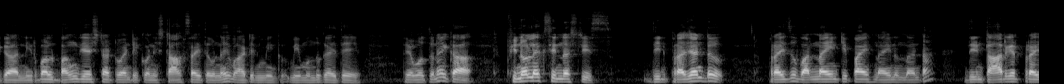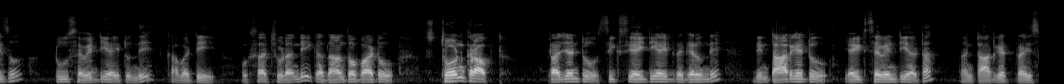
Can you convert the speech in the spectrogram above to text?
ఇక నిర్మల్ బంగ్ చేసినటువంటి కొన్ని స్టాక్స్ అయితే ఉన్నాయి. వాటిని మీకు మీ ముందుకు అయితే తేబోతున్నాయి. ఇక ఫినోలెక్స్ ఇండస్ట్రీస్ దీని present price one ninety point nine ఉందంట. దీని target price two seventy eight ఉంది కాబట్టి ఒకసారి చూడండి. ఇక దాంతోపాటు stone craft present six eighty eight దగ్గర ఉంది. దీని టార్గెట్ ఎయిట్ సెవెంటీ అట. దాని టార్గెట్ ప్రైస్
